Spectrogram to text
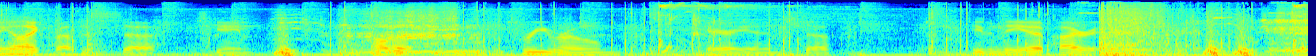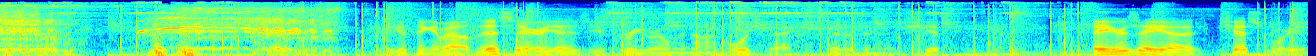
Thing I like about this, uh, this game, all the free roam area and stuff. Even the uh, pirate area. The good thing about this area is you're free roaming on horseback instead of in a ship. Hey, here's a uh, chest for you.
